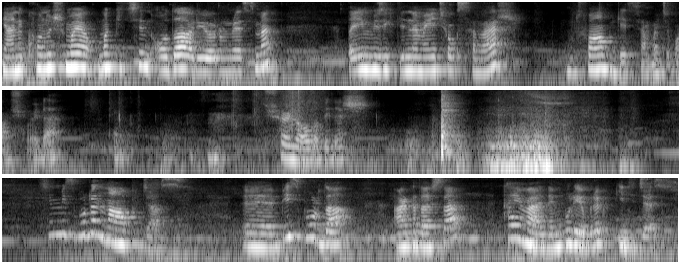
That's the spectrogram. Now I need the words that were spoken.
yani konuşma yapmak için oda arıyorum resmen. Dayım müzik dinlemeyi çok sever. Mutfağa mı geçsem acaba şöyle? Şöyle olabilir. Şimdi biz burada ne yapacağız? Ee, biz burada arkadaşlar kayınvalidemi buraya bırakıp gideceğiz.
